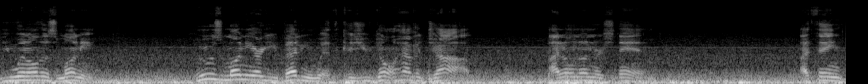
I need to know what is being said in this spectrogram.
You win all this money. Whose money are you betting with? Because you don't have a job. I don't understand. I think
